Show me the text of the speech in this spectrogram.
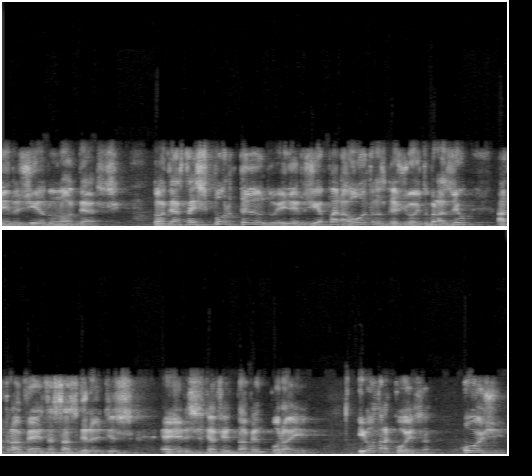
energia no Nordeste. O Nordeste está exportando energia para outras regiões do Brasil através dessas grandes hélices que a gente está vendo por aí. E outra coisa, hoje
